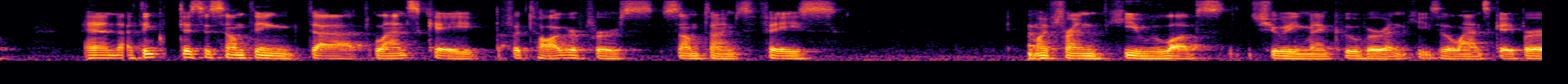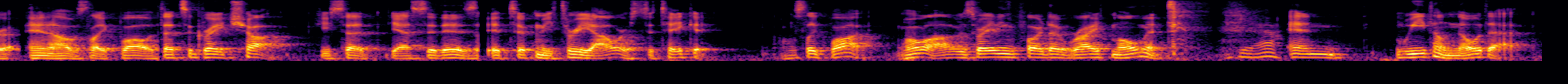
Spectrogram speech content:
And I think this is something that landscape photographers sometimes face. My friend, he loves shooting Vancouver and he's a landscaper. And I was like, wow, that's a great shot. He said, yes, it is. It took me three hours to take it. I was like, why? Well, I was waiting for the right moment. Yeah. and we don't know that.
